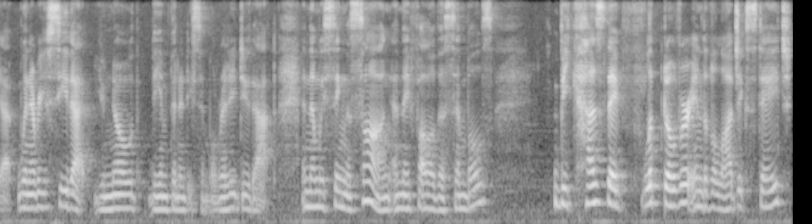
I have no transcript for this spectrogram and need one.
yeah, whenever you see that, you know the infinity symbol. Ready do that. And then we sing the song and they follow the symbols. Because they've flipped over into the logic stage,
